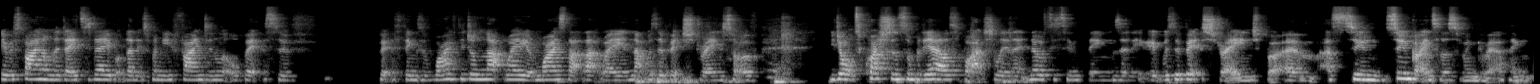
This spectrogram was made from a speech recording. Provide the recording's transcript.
it was fine on the day to day. But then it's when you're finding little bits of bit of things of why have they done that way and why is that that way, and that was a bit strange. Sort of you don't want to question somebody else, but actually noticing things, and it, it, was a bit strange. But um, I soon soon got into the swing of it. I think.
